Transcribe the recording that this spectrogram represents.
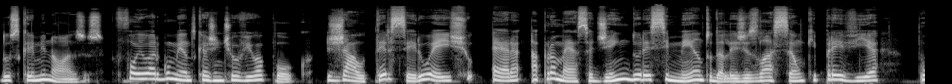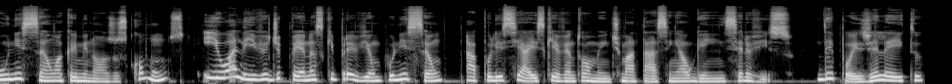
dos criminosos. Foi o argumento que a gente ouviu há pouco. Já o terceiro eixo era a promessa de endurecimento da legislação que previa punição a criminosos comuns e o alívio de penas que previam punição a policiais que eventualmente matassem alguém em serviço. Depois de eleito,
